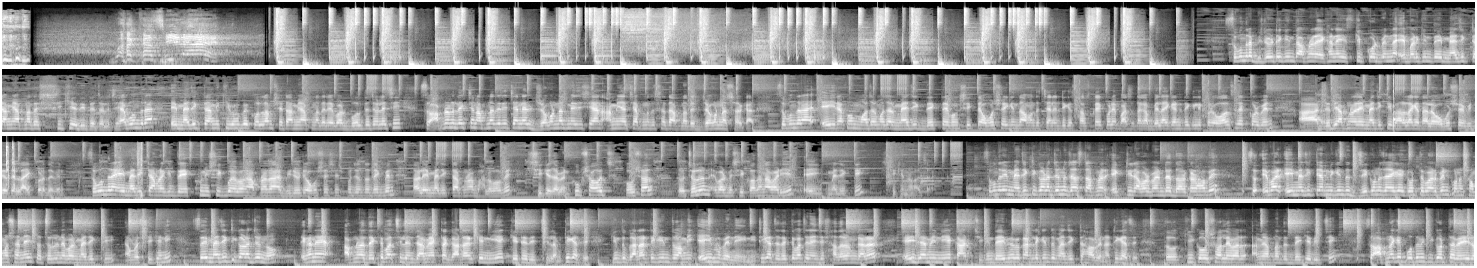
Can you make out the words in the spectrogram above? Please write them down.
वाह सीन है। সো বন্ধুরা, ভিডিওটা কিন্তু আপনারা এখানে স্কিপ করবেন না। এবার কিন্তু এই ম্যাজিকটা আমি আপনাদের শিখিয়ে দিতে চলেছি। হ্যাঁ বন্ধুরা, এই ম্যাজিকটা আমি কীভাবে করলাম সেটা আমি আপনাদের এবার বলতে চলেছি। সো আপনারা দেখছেন আপনাদের এই চ্যানেল জগন্নাথ ম্যাজিশিয়ান আমি আছি আপনাদের সাথে আপনাদের জগন্নাথ সরকার। সো বন্ধুরা এই রকম মজার মজার ম্যাজিক দেখতে এবং শিখতে অবশ্যই কিন্তু আমাদের চ্যানেলটিকে সাবস্ক্রাইব করে পাশে থাকা বেল আইকনটিতে ক্লিক করে অল সিলেক্ট করবেন। আর যদি আপনার এই ম্যাজিকটি ভালো লাগে, তাহলে অবশ্যই ভিডিওতে লাইক করে দেবেন। সো বন্ধুরা, এই ম্যাজিকটা আমরা কিন্তু এক্ষুনি শিখব এবং আপনারা ভিডিওটি অবশ্যই শেষ পর্যন্ত দেখবেন, তাহলে এই ম্যাজিকটা আপনারা ভালোভাবে শিখে যাবেন। খুব সহজ কৌশল। তো চলুন, এবার বেশি কথা না বাড়িয়ে এই ম্যাজিকটি শিখে নেওয়া যাক। সো বন্ধুরা, এই ম্যাজিকটি করার জন্য জাস্ট আপনার একটি রাবার ব্যান্ডের দরকার হবে। সো এবার এই ম্যাজিকটি আপনি কিন্তু যে কোনো জায়গায় করতে পারবেন, কোনো সমস্যা নেই। তো চলুন এবার ম্যাজিকটি আমরা শিখে নিই। সো এই ম্যাজিকটি করার জন্য এখানে আপনারা দেখতে পাচ্ছিলেন যে আমি একটা গাডারকে নিয়ে কেটে দিচ্ছিলাম, ঠিক আছে? কিন্তু গাডারটি কিন্তু আমি এইভাবে নেইনি, ঠিক আছে? দেখতে পাচ্ছেন এই যে সাধারণ গাডার, এই যে আমি নিয়ে কাটছি, কিন্তু এইভাবে কাটলে কিন্তু ম্যাজিকটা হবে না, ঠিক আছে? তো কি কৌশল এবার আমি আপনাদের দেখিয়ে দিচ্ছি। সো আপনাকে প্রথমে কি করতে হবে, এই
